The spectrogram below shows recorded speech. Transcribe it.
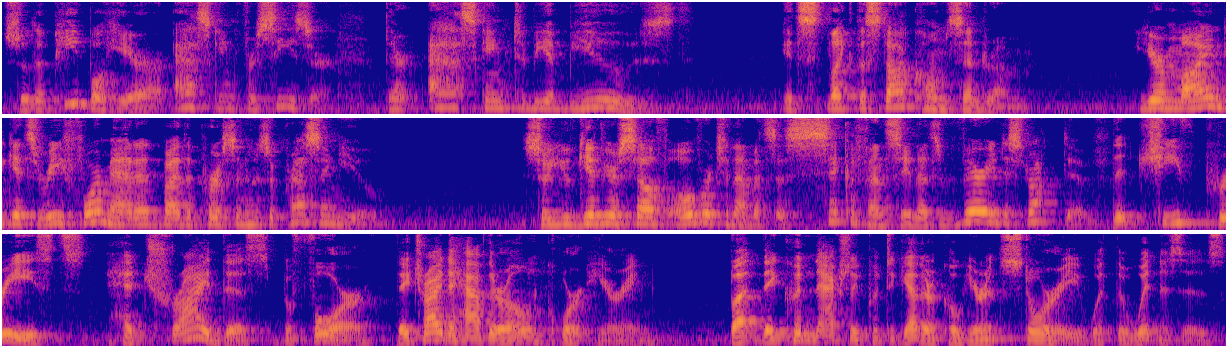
So the people here are asking for Caesar. They're asking to be abused. It's like the Stockholm Syndrome. Your mind gets reformatted by the person who's oppressing you. So you give yourself over to them. It's a sycophancy that's very destructive. The chief priests had tried this before. They tried to have their own court hearing, but they couldn't actually put together a coherent story with the witnesses.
